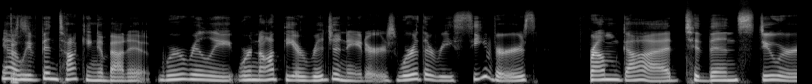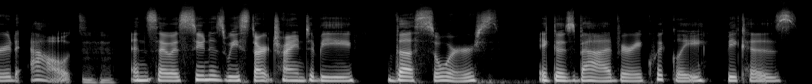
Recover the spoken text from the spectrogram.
Yeah, we've been talking about it. We're really we're not the originators. We're the receivers from God to then steward out. Mm-hmm. And so as soon as we start trying to be the source, it goes bad very quickly because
